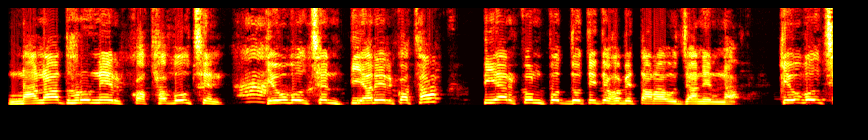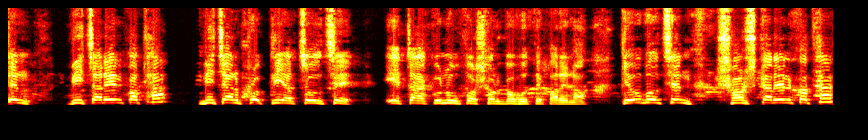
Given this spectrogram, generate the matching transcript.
নানা ধরনের কথা বলছেন। কেউ বলছেন পিয়ারের কথা, পিয়ার কোন পদ্ধতিতে হবে তারাও জানেন না। কেউ বলছেন বিচারের কথা, বিচার প্রক্রিয়া চলছে, এটা কোনো উপসর্গ হতে পারে না। কেউ বলছেন সংস্কারের কথা,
